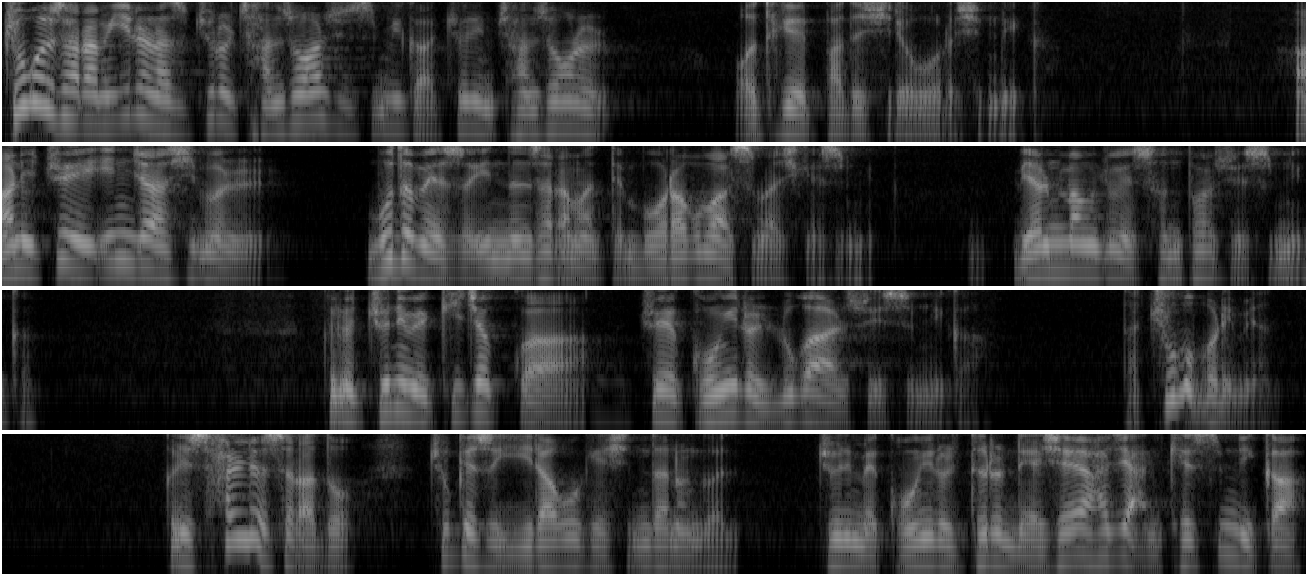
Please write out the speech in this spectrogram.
죽은 사람이 일어나서 주를 찬송할 수 있습니까? 주님 찬송을 어떻게 받으시려고 그러십니까? 아니 주의 인자심을 무덤에서 있는 사람한테 뭐라고 말씀하시겠습니까? 멸망 중에 선포할 수 있습니까? 그리고 주님의 기적과 주의 공의를 누가 알 수 있습니까? 다 죽어버리면 그 살려서라도 주께서 일하고 계신다는 것 주님의 공의를 드러내셔야 하지 않겠습니까?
